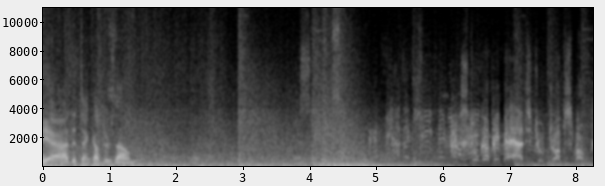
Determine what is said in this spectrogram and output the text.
Yeah, the tank hunter's down. Stuka prepared to drop smoke.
